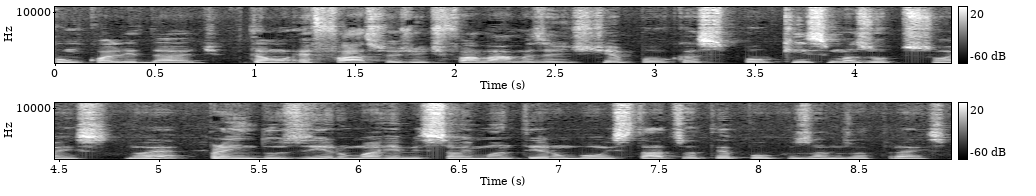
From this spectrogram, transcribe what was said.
com qualidade. Então é fácil a gente falar, mas a gente tinha poucas, pouquíssimas opções, não é, para induzir uma remissão e manter um bom status até poucos anos atrás.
